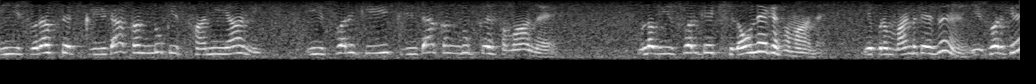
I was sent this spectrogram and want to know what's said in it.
ईश्वर से क्रीडा कंदुक स्थानीय ईश्वर की क्रीडा कंदुक के समान है। मतलब ईश्वर के खिलौने के समान है। ये ब्रह्मांड कैसे हैं? ईश्वर के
